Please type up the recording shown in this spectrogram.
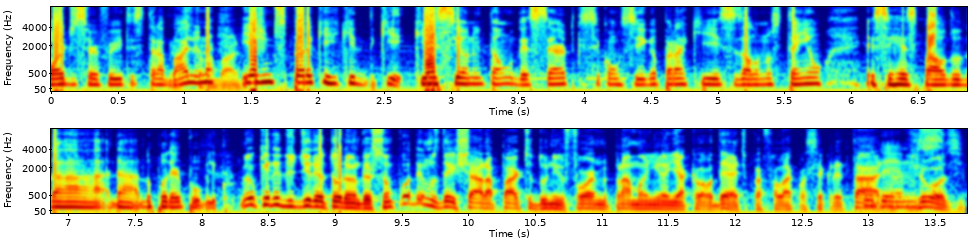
pode ser feito esse trabalho, esse né? Trabalho. E a gente espera que, que, que, que, esse ano então dê certo, que se consiga para que esses alunos tenham esse respaldo da, da, do poder público. Meu querido diretor Anderson, podemos deixar a parte do uniforme para amanhã e a Claudete para falar com a secretária, podemos. Josi?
